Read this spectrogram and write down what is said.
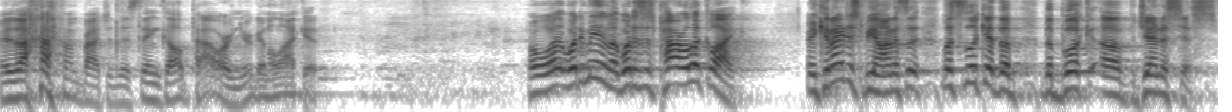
He's like, I brought you this thing called power, and you're going to like it. Well, what, what do you mean? What does this power look like? And can I just be honest? Let's look at the, the book of Genesis.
